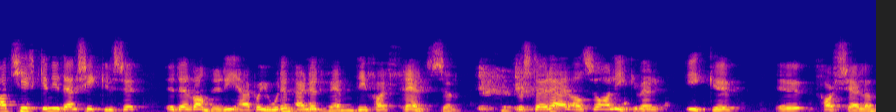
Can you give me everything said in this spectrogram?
at Kirken i den skikkelse den vandrer i her på jorden, er nødvendig for frelsen. Det større er altså allikevel ikke eh, forskjellen.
